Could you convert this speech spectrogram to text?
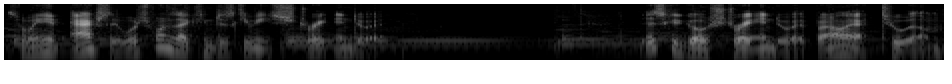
So we need, actually, which ones that can just give me straight into it? This could go straight into it, but I only got two of them.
